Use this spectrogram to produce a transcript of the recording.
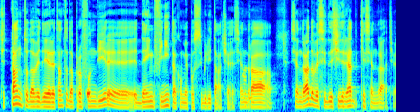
c'è tanto da vedere, tanto da approfondire ed è infinita come possibilità, cioè si andrà, si andrà dove si deciderà che si andrà. Cioè,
